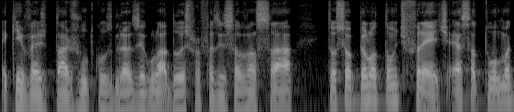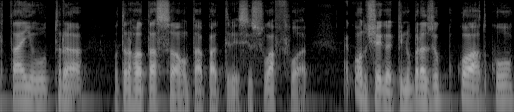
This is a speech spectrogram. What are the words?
é quem vai estar junto com os grandes reguladores para fazer isso avançar. Então, esse é o pelotão de frente. Essa turma que está em outra, outra rotação, tá, Patrícia? Isso lá fora. Aí quando chega aqui no Brasil, concordo com,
